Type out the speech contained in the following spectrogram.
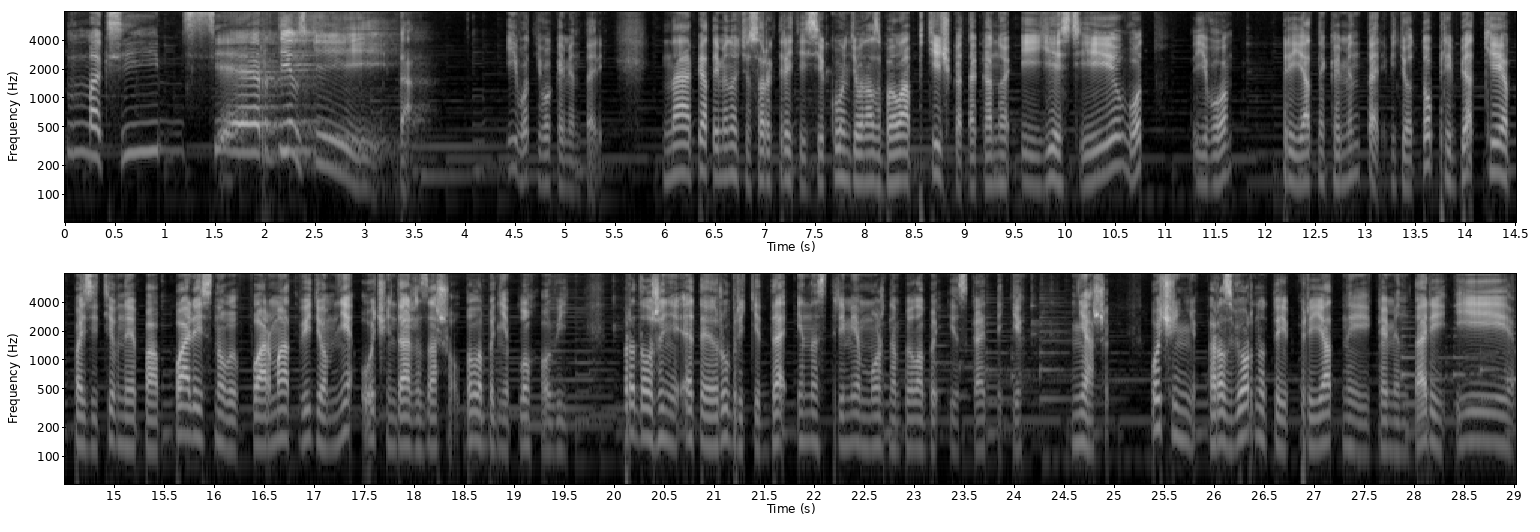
Максим Сердинский. Да. И вот его комментарий. На пятой минуте 43 секунде у нас была птичка, так оно и есть. И вот его приятный комментарий. Видео топ, ребятки, позитивные попались, новый формат видео мне очень даже зашел. Было бы неплохо увидеть продолжение этой рубрики, да и на стриме можно было бы искать таких няшек. Очень развернутый, приятный комментарий и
